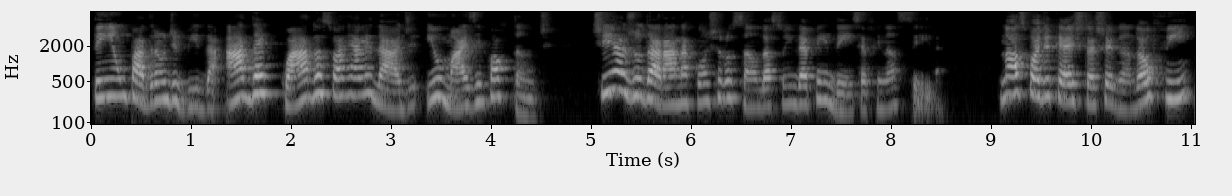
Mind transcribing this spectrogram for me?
tenha um padrão de vida adequado à sua realidade e, o mais importante, te ajudará na construção da sua independência financeira. Nosso podcast está chegando ao fim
